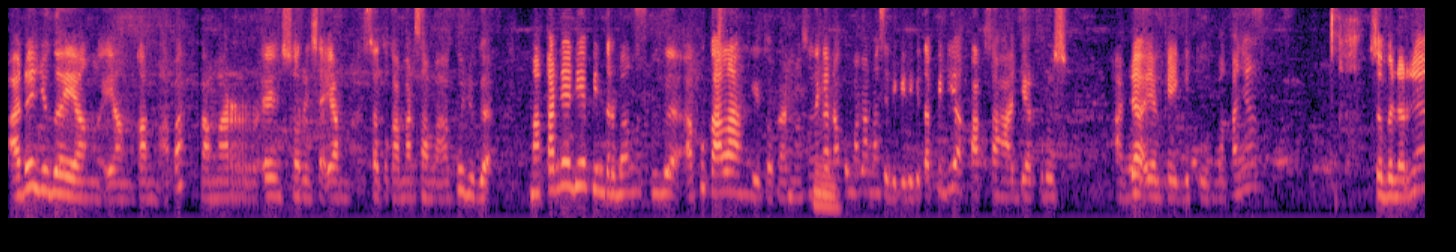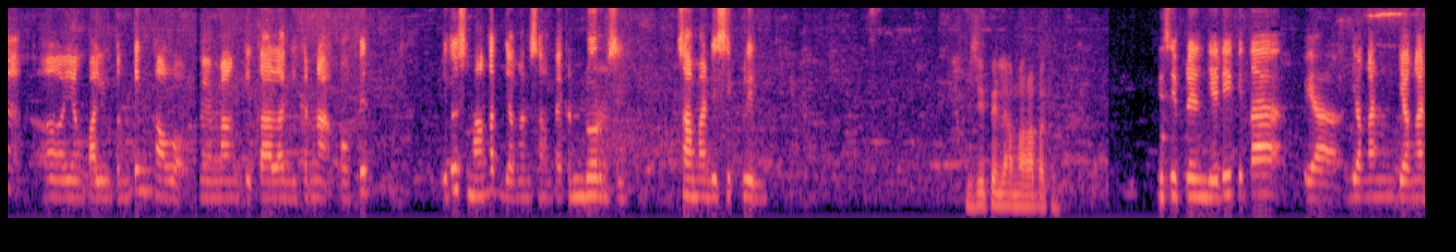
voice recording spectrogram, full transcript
ada juga yang yang kam apa kamar eh sorry saya yang satu kamar sama aku juga makannya dia pinter banget juga aku kalah gitu kan maksudnya kan Hmm. aku makan masih dikit-dikit tapi dia paksa hajar terus ada yang kayak gitu makanya sebenarnya eh, yang paling penting kalau memang kita lagi kena covid itu semangat jangan sampai kendor sih sama disiplin Disiplin dalam hal apa tuh? Disiplin. Jadi kita ya jangan jangan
